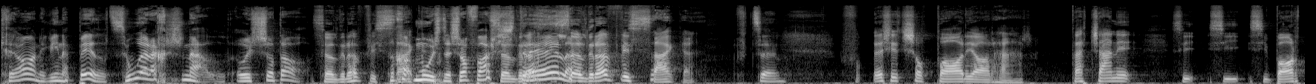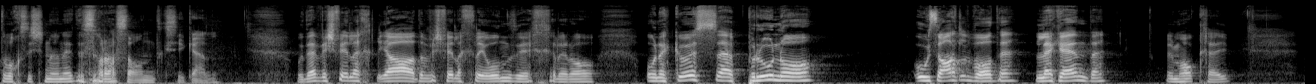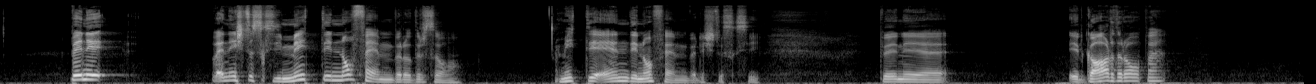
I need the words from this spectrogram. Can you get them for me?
keine Ahnung, wie ein Pilz. Huere schnell und ist schon da. Soll dir etwas Du sagen? musst ihn schon fast soll, dir, strahlen. soll dir etwas sagen? Erzähl. Das ist jetzt schon ein paar Jahre her. Der Jenny, sein, sein, sein Bartwuchs war noch nicht so rasant, gewesen, gell? Und dann bist du vielleicht, ja, da bist du vielleicht ein bisschen unsicherer auch. Und ein gewisser Bruno aus Adelboden, Legende im Hockey, bin ich, wann ist das gewesen? Mitte November oder so? Mitte, Ende November ist das gewesen. Bin ich äh, in der Garderobe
